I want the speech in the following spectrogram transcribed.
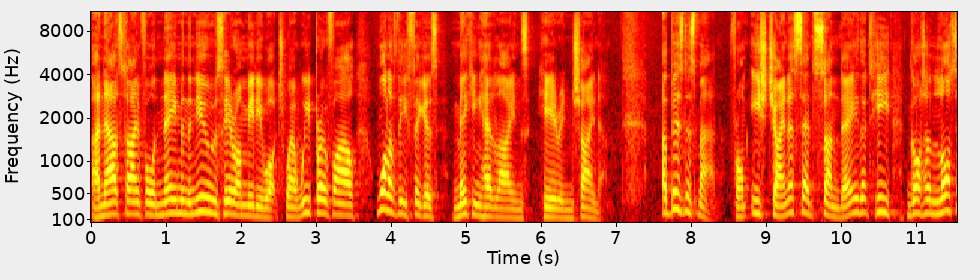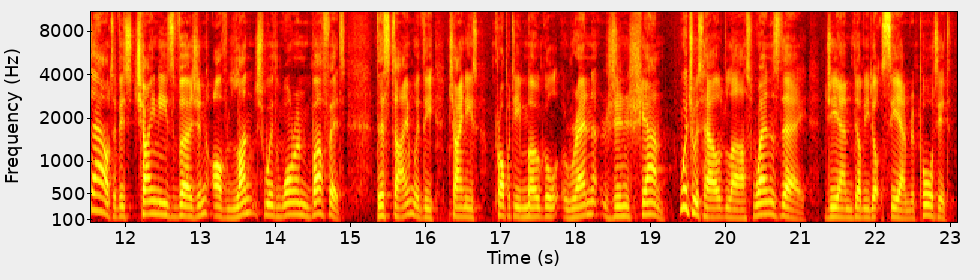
And now it's time for Name in the News here on Media Watch, where we profile one of the figures making headlines here in China. A businessman from East China said Sunday that he got a lot out of his Chinese version of Lunch with Warren Buffett, this time with the Chinese property mogul Ren Zhiqiang, which was held last Wednesday, GMW.cn reported.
